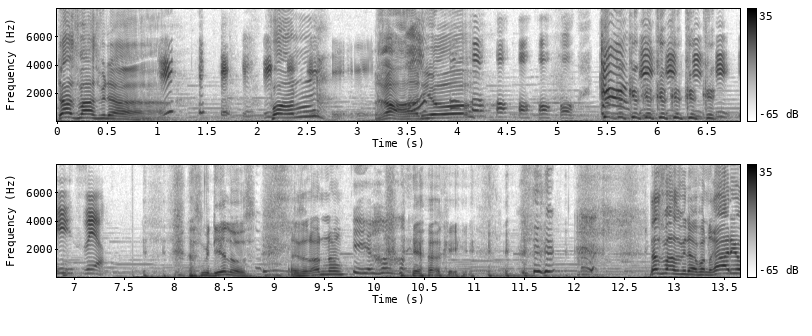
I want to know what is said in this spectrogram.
Das war's wieder. Von Radio. Sehr. Was ist mit dir los? Alles in Ordnung? Ja. Ja, okay. Das war's wieder von Radio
